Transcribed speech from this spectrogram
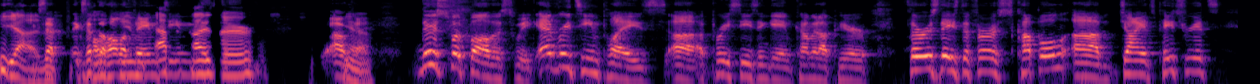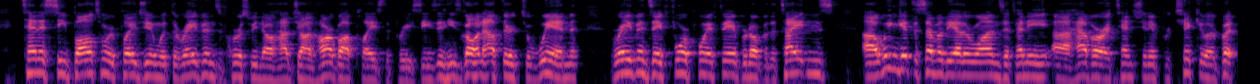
yeah. Except the except Hall the Hall of Fame, team. Okay. Yeah. There's football this week. Every team plays uh, a preseason game coming up here. Thursday's the first couple. Um, Giants Patriots. Tennessee, Baltimore played you in with the Ravens. Of course, we know how John Harbaugh plays the preseason. He's going out there to win. Ravens a four point favorite over the Titans. Uh, we can get to some of the other ones if any uh, have our attention in particular, but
